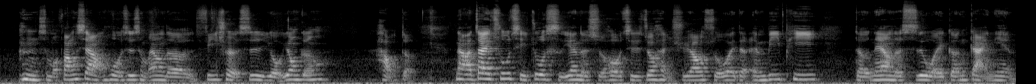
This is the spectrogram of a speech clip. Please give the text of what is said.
什么方向或者是什么样的 feature 是有用跟好的。那在初期做实验的时候，其实就很需要所谓的 MVP 的那样的思维跟概念。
